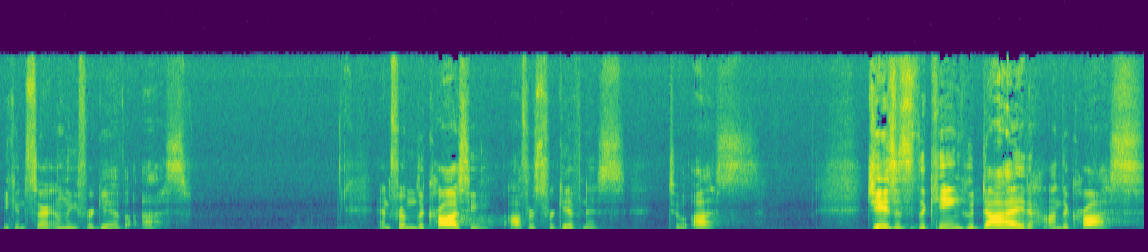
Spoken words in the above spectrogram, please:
he can certainly forgive us. And from the cross, he offers forgiveness to us. Jesus is the king who died on the cross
